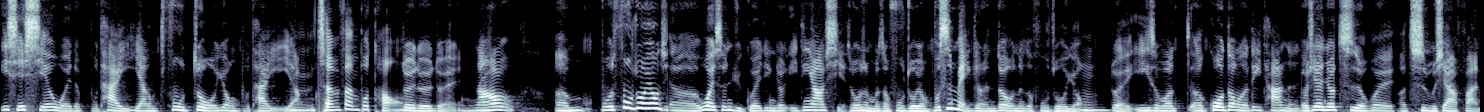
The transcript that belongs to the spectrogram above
一些些微的不太一样，副作用不太一样，成分不同。对对对，然后嗯，不副作用，呃，卫生局规定就一定要写说什么什么副作用，不是每个人都有那个副作用。对，以什么呃过动的利他能，有些人就吃了会呃吃不下饭。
